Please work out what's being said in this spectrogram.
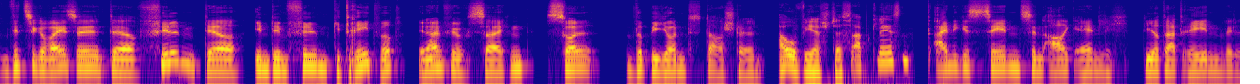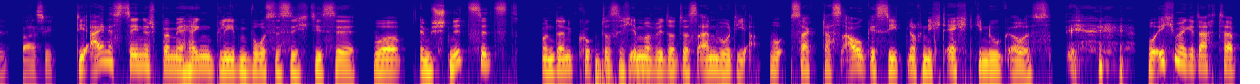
witzigerweise, der Film, der in dem Film gedreht wird, in Anführungszeichen, soll The Beyond darstellen. oh, wie hast du das abgelesen? Einige Szenen sind arg ähnlich, die er da drehen will, quasi. Die eine Szene ist bei mir hängen geblieben, wo sie sich diese, wo er im Schnitt sitzt und dann guckt er sich immer wieder das an, wo die, wo sagt, das Auge sieht noch nicht echt genug aus. wo ich mir gedacht habe,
